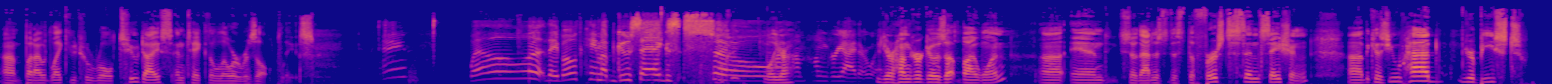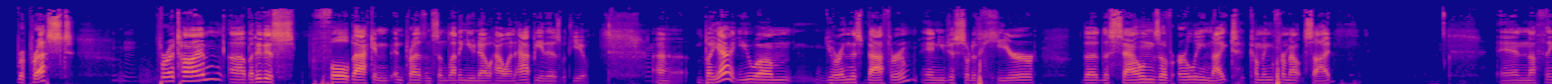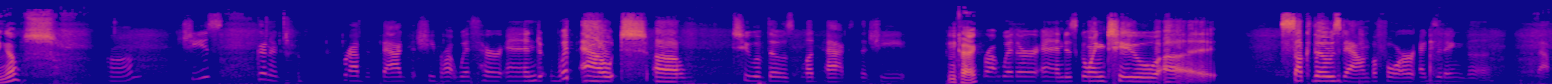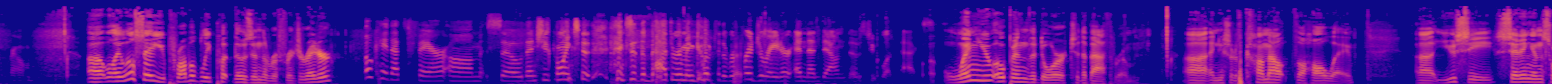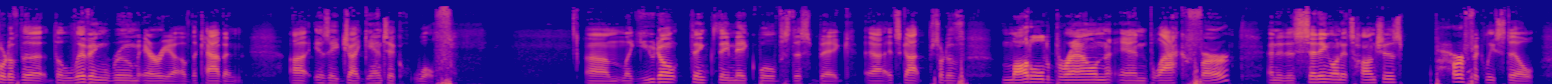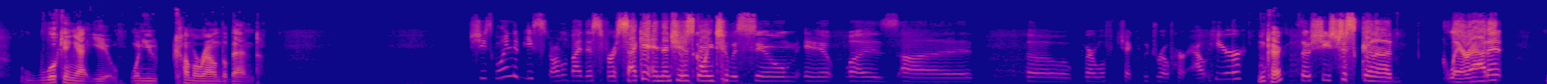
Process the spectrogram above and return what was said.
Uh, but I would like you to roll two dice and take the lower result, please. Okay. Well, they both came up goose eggs, so Well, you're- I'm, I'm hungry either way. Your hunger goes up by one, uh, and so that is just the first sensation, uh, because you had your beast repressed for a time, uh, but it is full back in, in presence and letting you know how unhappy it is with you. Uh, but yeah, you um you're in this bathroom and you just sort of hear the the sounds of early night coming from outside, and nothing else. Um, she's gonna grab the bag that she brought with her and whip out uh, two of those blood packs that she Okay. brought with her and is going to uh, suck those down before exiting the bathroom. Uh, well, I will say you probably put those in the refrigerator. Okay, that's fair. Um, so then she's going to exit the bathroom and go to the refrigerator and then down those two blood packs. When you open the door to the bathroom uh, and you sort of come out the hallway, uh, you see sitting in sort of the, the living room area of the cabin uh, is a gigantic wolf. Um, like you don't think they make wolves this big. Uh, it's got sort of mottled brown and black fur, and it is sitting on its haunches, perfectly still, looking at you when you come around the bend. She's going to be startled by this for a second, and then she's just going to assume it was uh, the werewolf chick who drove her out here. Okay, So she's just gonna glare at it.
